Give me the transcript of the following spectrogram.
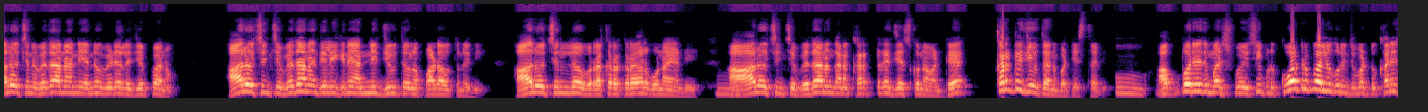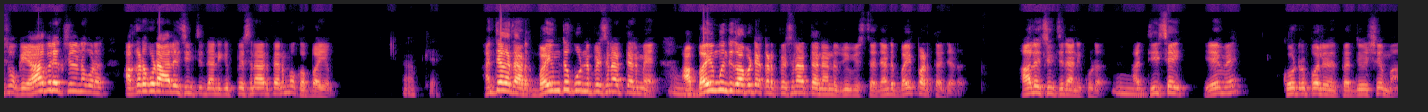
ఆలోచన విధానాన్ని ఎన్నో వీడియోలో చెప్పాను. ఆలోచించే విధానం తెలియకనే అన్ని జీవితంలో పాడవుతున్నది. ఆలోచనలో రకరకాలుగా ఉన్నాయండి. ఆ ఆలోచించే విధానం కనుక కరెక్ట్గా చేసుకున్నామంటే కరెక్ట్ జీవితాన్ని పట్టిస్తుంది. అప్పు అనేది మర్చిపోయేసి ఇప్పుడు కోటి రూపాయల గురించి పట్టు. కనీసం ఒక యాభై లక్షలను కూడా అక్కడ కూడా ఆలోచించి దానికి పిసినారితనం ఒక భయం. ఓకే. అంతే కదా భయంతో కూడిన పిసినారితనమే ఉమ్, ఆ భయం ఉంది కాబట్టి అక్కడ పిసినారితనాన్ని చూపిస్తుంది అంటే భయపడతాడు ఆడ ఆలోచించడానికి కూడా. అది తీసేయి. ఏమే? కోటి రూపాయలు అనేది పెద్ద విషయమా?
